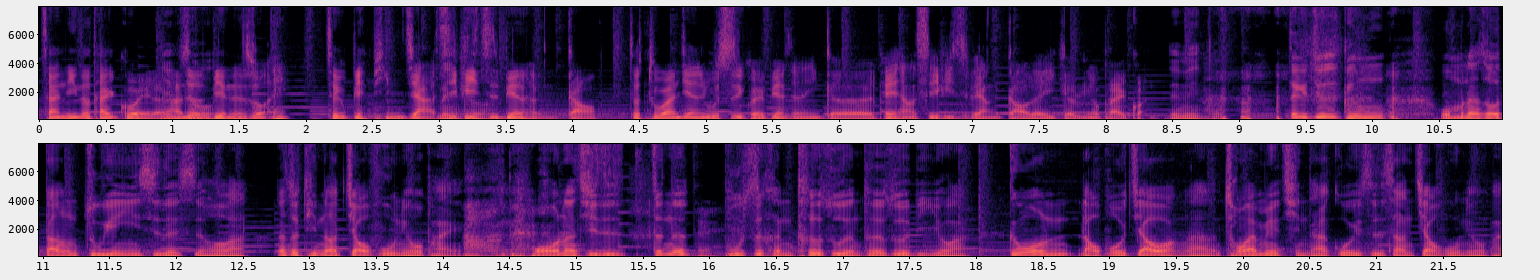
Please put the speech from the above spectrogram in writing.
餐厅都太贵了，然后就变成说，哎，这个变平价，CP 值变得很高，就突然间如斯葵变成一个非常 CP 值非常高的一个牛排馆，对没错，这个就是跟我们那时候当住院医师的时候啊，那时候听到教父牛排啊，哇，那其实真的不是很特殊、很特殊的理由啊。跟我老婆交往啊，从来没有请她过一次上教父牛排，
